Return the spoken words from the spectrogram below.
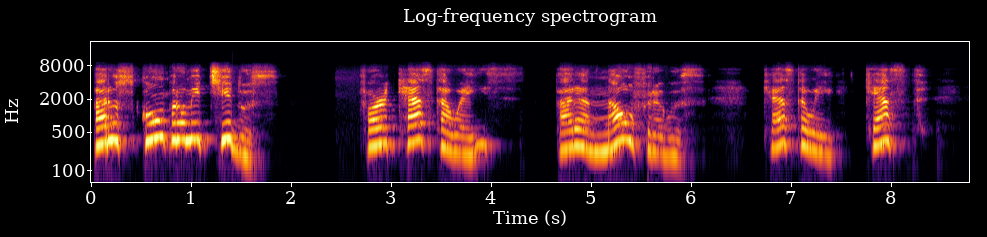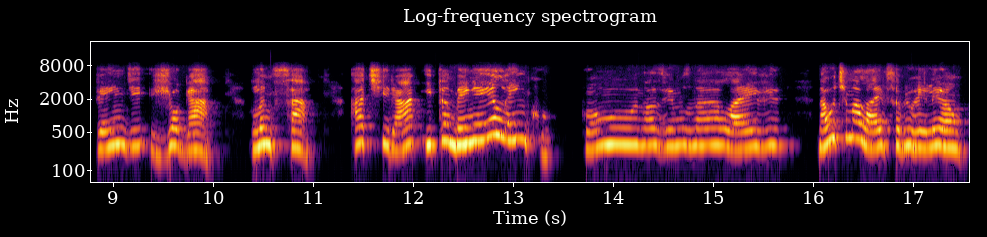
Para os comprometidos. For castaways. Para náufragos. Castaway. Cast vem de jogar, lançar, atirar e também é elenco, como nós vimos na live, na última live sobre o Rei Leão.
